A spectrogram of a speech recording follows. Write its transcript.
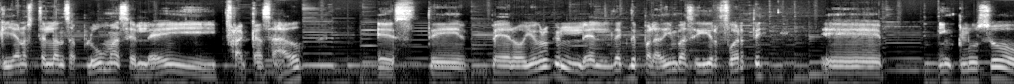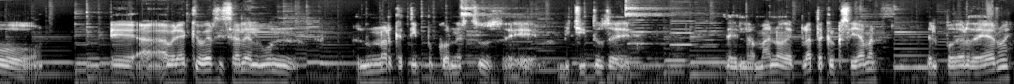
que ya no esté el lanzaplumas, el ley fracasado. Este, pero yo creo que el, deck de Paladín va a seguir fuerte. Eh, incluso eh, habría que ver si sale algún, algún arquetipo con estos eh, bichitos de, de la mano de plata, creo que se llaman, del poder de héroe.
